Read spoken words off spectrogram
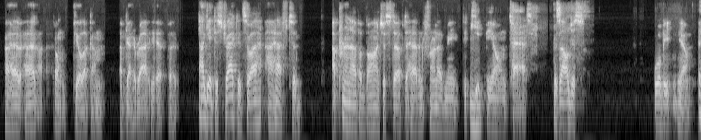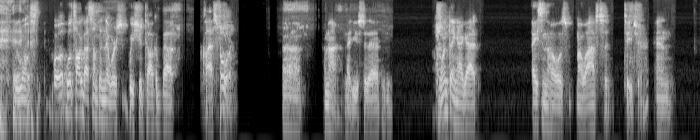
I, I, I don't feel like I'm I've got it right yet, but I get distracted, so I, I have to I print up a bunch of stuff to have in front of me to mm-hmm. keep me on task because I'll just we'll be you know we won't we'll, we'll talk about something that we're we should talk about class four. Uh, I'm not I'm not used to that. And one thing I got ace in the hole is my wife's teacher, and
